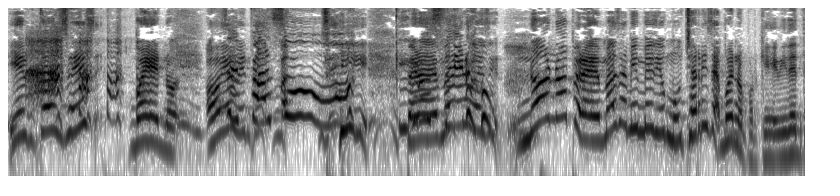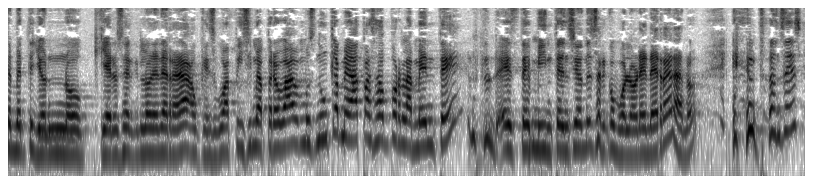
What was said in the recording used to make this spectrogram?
y entonces, bueno, obviamente... pasó! Sí, ¡Qué pero además... decir, no, no, pero además a mí me dio mucha risa. Bueno, porque evidentemente yo no quiero ser Lorena Herrera, aunque es guapísima, pero vamos, nunca me ha pasado por la mente este, mi intención de ser como Lorena Herrera, ¿no? Entonces,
